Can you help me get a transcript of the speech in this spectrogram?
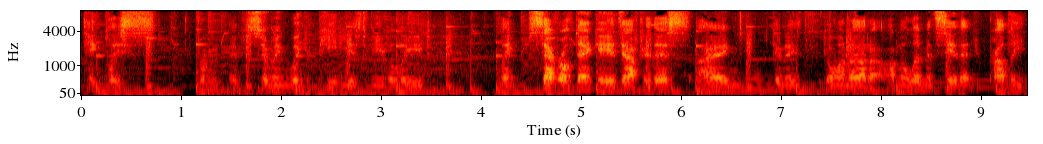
take place from assuming Wikipedia is to be believed, like several decades after this, I'm gonna go on a, on a limb and say that you probably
